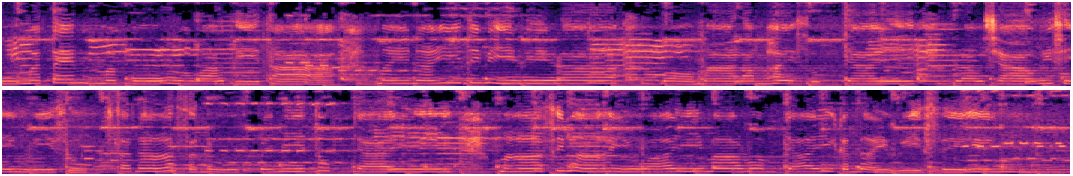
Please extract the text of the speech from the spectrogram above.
งมาเต้นมาโค้งมาวางทีท่า ไม่ไหนที่มีลีลา ชาววิสิงมีสุขสนานสนุกไม่มีทุกข์ใจ มาสิมาให้ไวมาร่วมใจกันในวีสิง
